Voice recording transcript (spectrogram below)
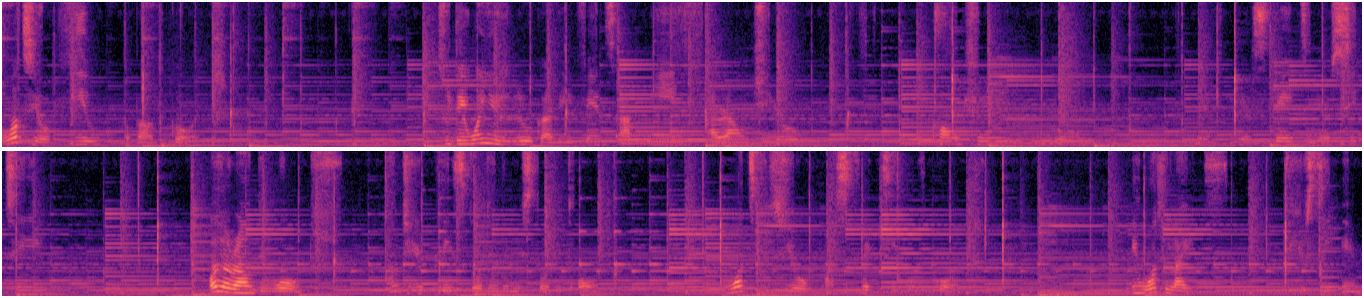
what's your view about God? Today, when you look at the events happening around you, in the country, in your, in your state, in your city, all around the world, how do you place God in the midst of it all? What is your perspective of God? In what light do you see Him?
